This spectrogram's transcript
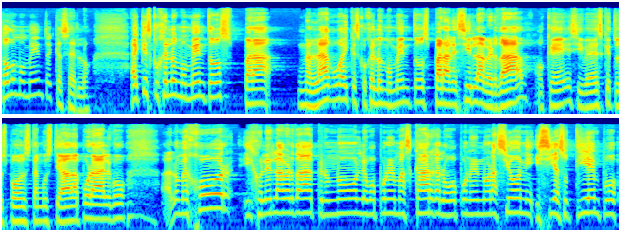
todo momento hay que hacerlo. Hay que escoger los momentos para un halago, hay que escoger los momentos para decir la verdad, ¿ok? Si ves que tu esposa está angustiada por algo, a lo mejor, híjole, es la verdad, pero no le voy a poner más carga, lo voy a poner en oración y, y sí a su tiempo,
